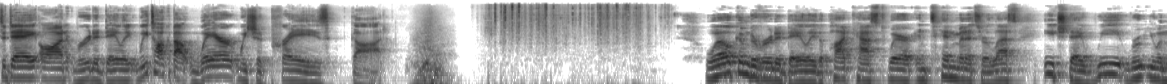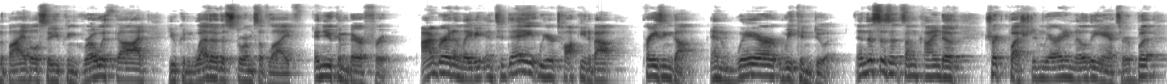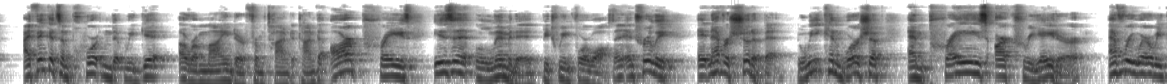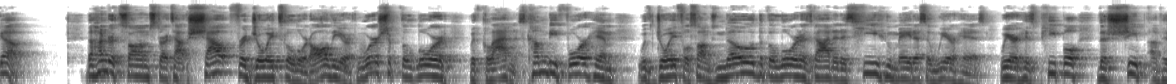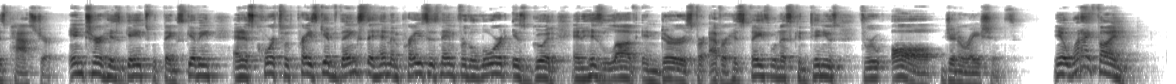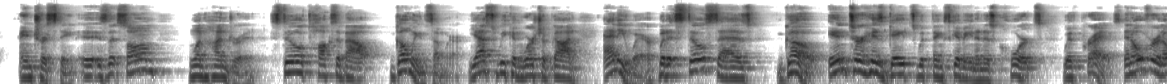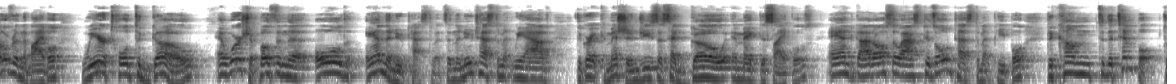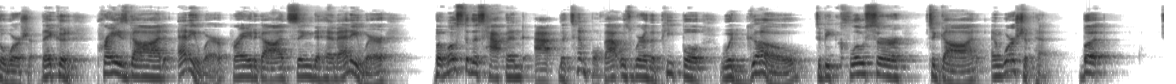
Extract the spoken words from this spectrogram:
Today on Rooted Daily, we talk about where we should praise God. Welcome to Rooted Daily, the podcast where in 10 minutes or less each day we root you in the Bible so you can grow with God, you can weather the storms of life, and you can bear fruit. I'm Brandon Levy, and today we are talking about praising God and where we can do it. And this isn't some kind of trick question. We already know the answer, but I think it's important that we get a reminder from time to time that our praise isn't limited between four walls. And, and, truly, it never should have been. We can worship and praise our creator everywhere we go. The 100th Psalm starts out, shout for joy to the Lord, all the earth. Worship the Lord with gladness. Come before him with joyful songs. Know that the Lord is God. It is he who made us and we are his. We are his people, the sheep of his pasture. Enter his gates with thanksgiving and his courts with praise. Give thanks to him and praise his name for the Lord is good and his love endures forever. His faithfulness continues through all generations. You know, what I find interesting is that Psalm 100 still talks about going somewhere. Yes, we can worship God anywhere, but it still says go, enter his gates with thanksgiving and his courts with praise. And over and over in the Bible, we are told to go and worship, both in the Old and the New Testaments. In the New Testament, we have the Great Commission, Jesus said, go and make disciples. And God also asked his Old Testament people to come to the temple to worship. They could praise God anywhere, pray to God, sing to him anywhere. But most of this happened at the temple. That was where the people would go to be closer to God and worship him. But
